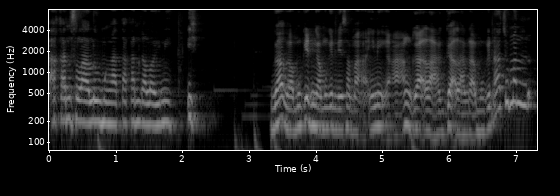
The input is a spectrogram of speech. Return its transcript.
akan selalu mengatakan kalau ini ih nggak nggak mungkin nggak mungkin dia sama ini ah, enggak lah enggak lah nggak mungkin. Ah cuman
